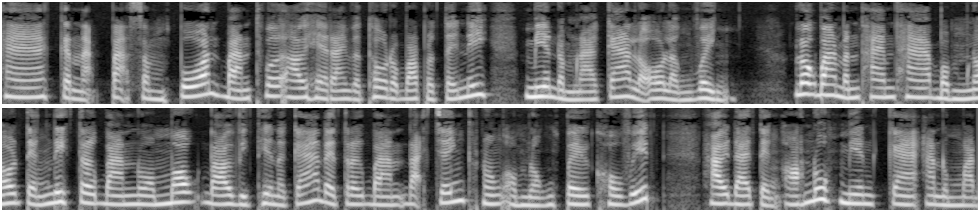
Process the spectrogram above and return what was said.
ថាគណៈបកសម្ព័ន្ធបានធ្វើឲ្យហេរញ្ញវត្ថុរបស់ប្រទេសនេះមានដំណើរការល្អឡើងវិញ លោកបានបន្ថែមថាបំណុលទាំងនេះត្រូវបាននាំមកដោយវិធានការដែលត្រូវបានដាក់ចេញក្នុងអំឡុងពេល COVID ហើយដែលទាំងអស់នោះមានការអនុម័ត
